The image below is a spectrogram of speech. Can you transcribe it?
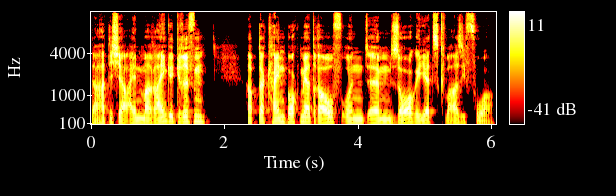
Da hatte ich ja einmal reingegriffen, habe da keinen Bock mehr drauf und ähm, sorge jetzt quasi vor.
